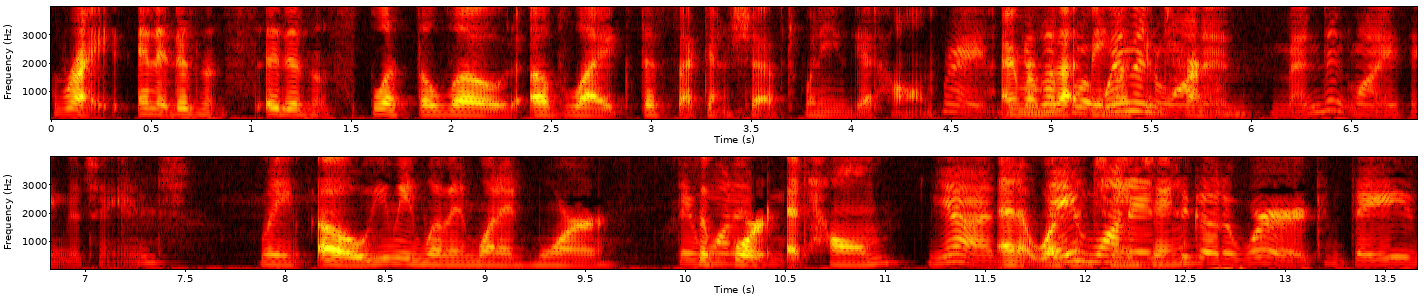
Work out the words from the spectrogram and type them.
Right. And it doesn't it doesn't split the load of like the second shift when you get home. Right. Because I remember that's that what being women like a term. wanted. Men didn't want anything to change. What do you, oh, you mean women wanted more They support wanted- at home? Yeah, And it wasn't they wanted to go to work. They,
